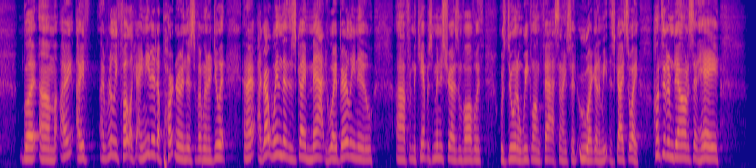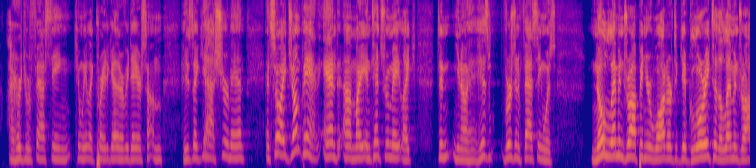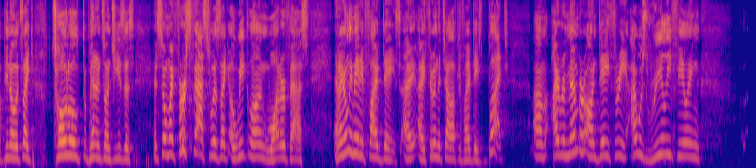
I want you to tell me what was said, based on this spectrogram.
but um, I, I I really felt like I needed a partner in this if I'm going to do it. And I, I got wind that this guy, Matt, who I barely knew uh, from the campus ministry I was involved with, was doing a week long fast. And I said, Ooh, I got to meet this guy. So I hunted him down and said, Hey, I heard you were fasting. Can we like pray together every day or something? And like, Yeah, sure, man. And so I jump in, and uh, my intense roommate, like, didn't, you know, his version of fasting was no lemon drop in your water to give glory to the lemon drop. You know, it's like total dependence on Jesus. And so my first fast was like a week long water fast. And I only made it five days. I, I threw in the towel after five days. But um, I remember on day three, I was really feeling,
